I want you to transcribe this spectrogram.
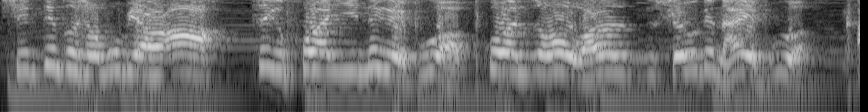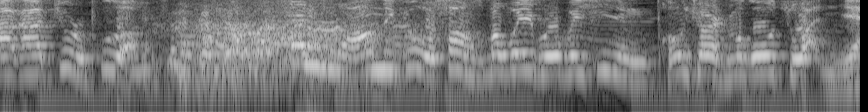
先定个小目标啊，这个破完一，那个也破，破完之后完了，神游电台也破，咔咔就是破，疯狂的给我上什么微博、微信、朋友圈什么给我转去。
